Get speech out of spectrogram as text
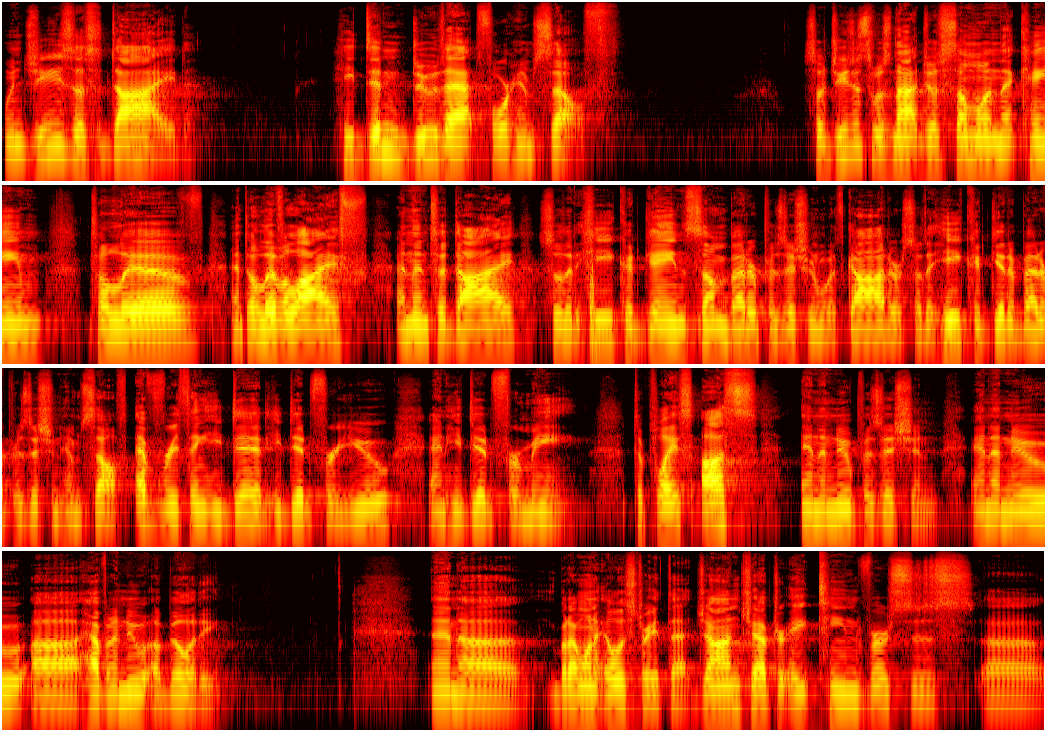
When Jesus died, he didn't do that for himself. So Jesus was not just someone that came to live and to live a life and then to die so that he could gain some better position with God or so that he could get a better position himself. Everything he did, he did for you and he did for me to place us in a new position and a new, uh, having a new ability. And, uh, but I want to illustrate that. John chapter 18, verses, uh,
